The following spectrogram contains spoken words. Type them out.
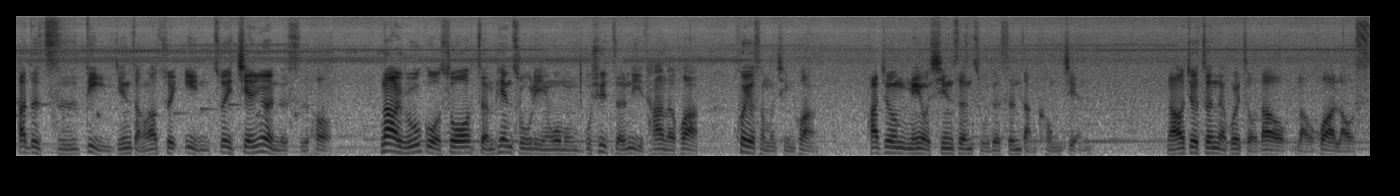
它的质地已经长到最硬、最坚韧的时候。那如果说整片竹林我们不去整理它的话，会有什么情况？它就没有新生竹的生长空间，然后就真的会走到老化老死，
